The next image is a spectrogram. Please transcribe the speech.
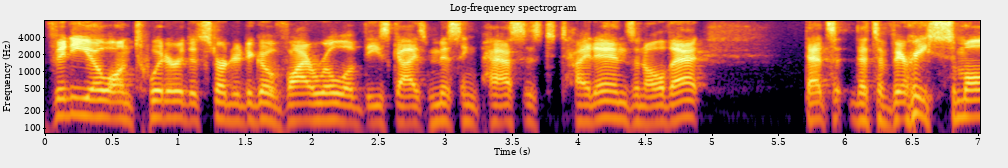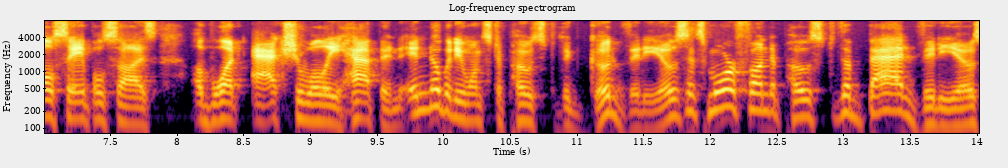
video on Twitter that started to go viral of these guys missing passes to tight ends and all that that's that's a very small sample size of what actually happened and nobody wants to post the good videos. It's more fun to post the bad videos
